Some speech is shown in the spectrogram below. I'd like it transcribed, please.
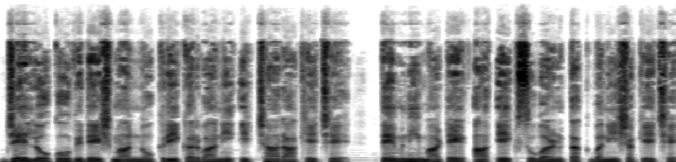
જે લોકો વિદેશમાં નોકરી કરવાની ઈચ્છા રાખે છે, તેમની માટે આ એક સુવર્ણ તક બની શકે છે.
